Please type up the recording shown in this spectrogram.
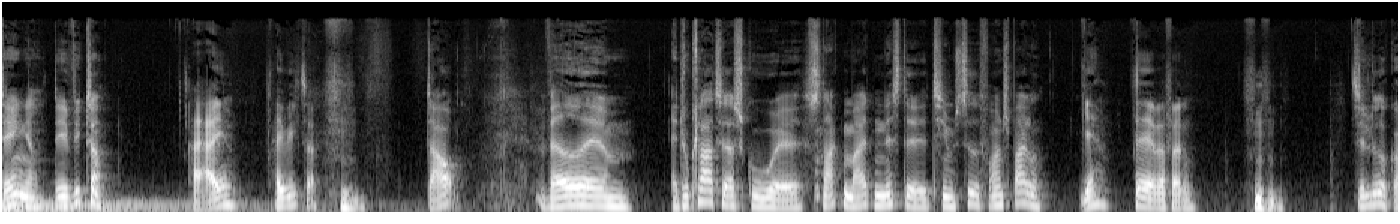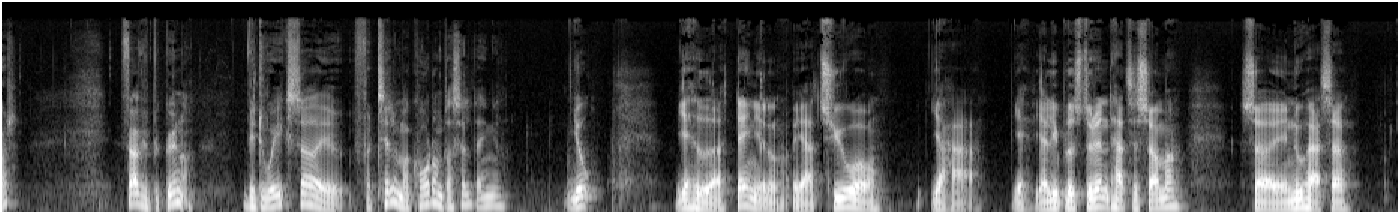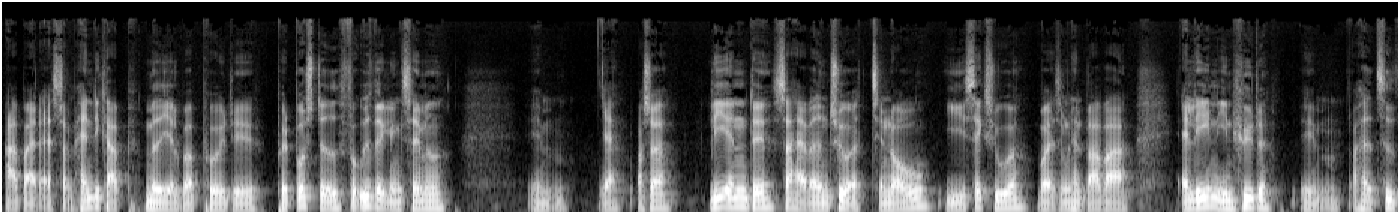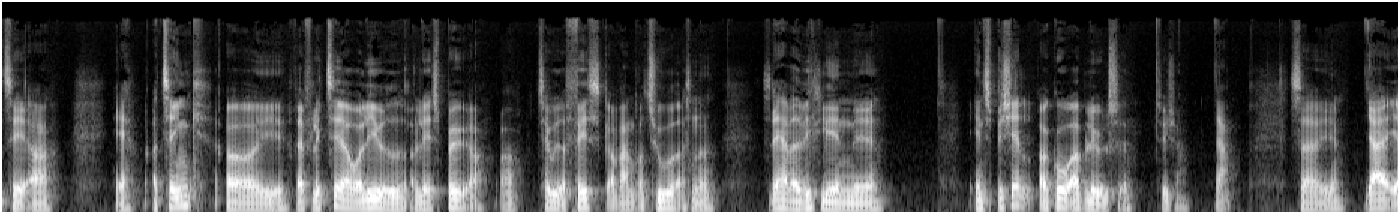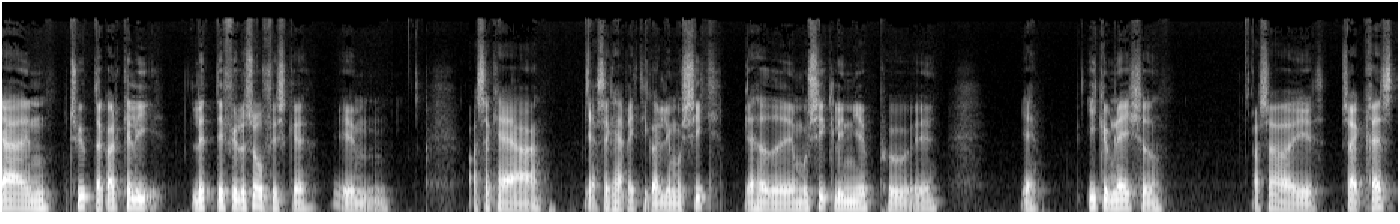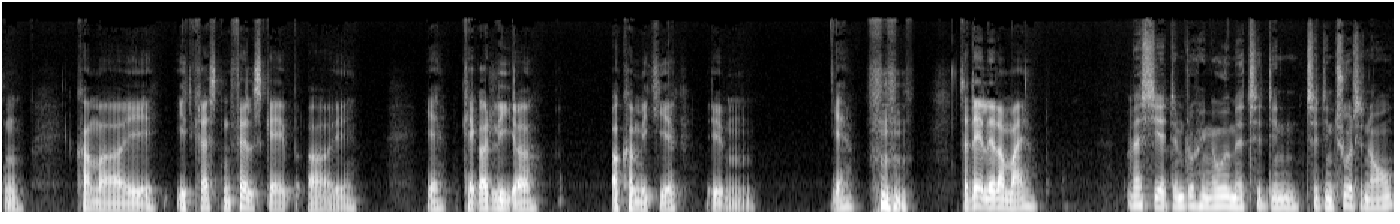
Daniel, det er Victor. Hej hej. Hej Victor. Dag. Hvad, øh, er du klar til at skulle øh, snakke med mig den næste times tid foran spejlet? Ja, det er jeg i hvert fald. Det lyder godt. Før vi begynder, vil du ikke så øh, fortælle mig kort om dig selv, Daniel? Jo, jeg hedder Daniel, og jeg er 20 år. Jeg har, ja, jeg er lige blevet student her til sommer, så øh, nu har jeg så arbejder jeg som handicap medhjælper på et, øh, på et bosted for udviklingshemmede. Øhm, ja, og så lige inden det, så har jeg været en tur til Norge i seks uger, hvor jeg simpelthen bare var alene i en hytte øhm, og havde tid til at, ja, at tænke og øh, reflektere over livet og læse bøger og tage ud og fisk og vandre ture og sådan noget. Så det har været virkelig en, øh, en speciel og god oplevelse, synes jeg. Ja. Så øh, jeg, jeg er en type, der godt kan lide lidt det filosofiske, øhm, og så kan jeg, ja, så kan jeg rigtig godt lide musik. Jeg havde øh, musiklinje på, øh, ja, i gymnasiet, og så, øh, så er jeg kristen, kommer øh, i et kristen fællesskab, og øh, ja, kan godt lide at, at komme i kirke. Øhm, ja, så det er lidt om mig. Hvad siger dem, du hænger ud med til din, til din tur til Norge?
